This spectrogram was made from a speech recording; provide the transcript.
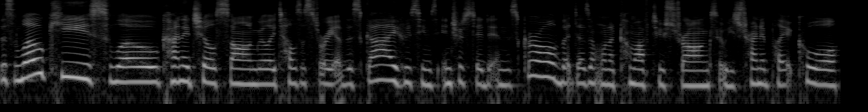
This low key, slow, kind of chill song really tells the story of this guy who seems interested in this girl but doesn't want to come off too strong, so he's trying to play it cool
